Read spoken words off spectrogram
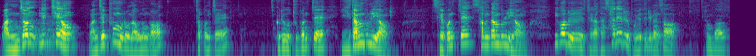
완전 일체형 완제품으로 나오는 거 첫 번째 그리고 두 번째 2단 분리형 세 번째 3단 분리형 이거를 제가 다 사례를 보여드리면서 한번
